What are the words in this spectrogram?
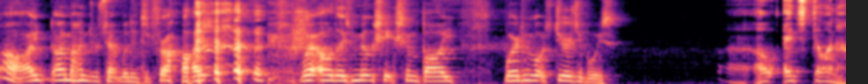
Oh, I, I'm 100% willing to try. Where are those milkshakes from by. Where do we watch Jersey Boys? Uh, oh, Ed's Diner.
